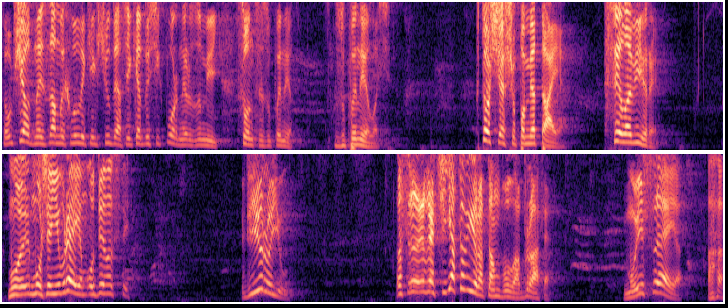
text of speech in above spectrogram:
Це взагалі одне з самих великих чудес, яке до сих пор не розуміють. Сонце зупинило. зупинилось. Хто ще що пам'ятає? Сила віри. Може, євреям 11. Вірою? А чия то віра там була, брате? Моїсея. А,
